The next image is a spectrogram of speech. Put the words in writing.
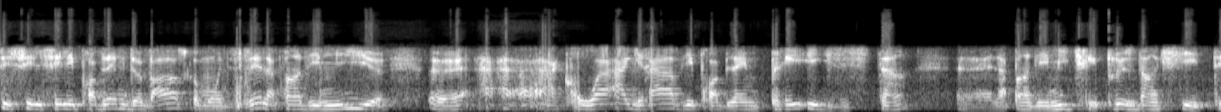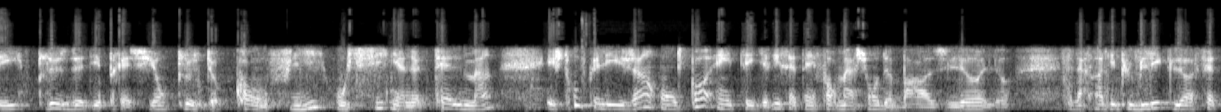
c'est les problèmes de base, comme on disait. La pandémie aggrave les problèmes préexistants. Euh, la pandémie crée plus d'anxiété, plus de dépression, plus de conflits aussi. Il y en a tellement. Et je trouve que les gens n'ont pas intégré cette information de base-là. La santé publique a fait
